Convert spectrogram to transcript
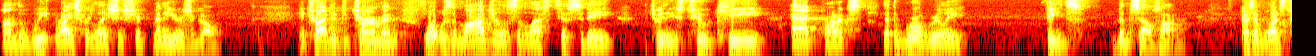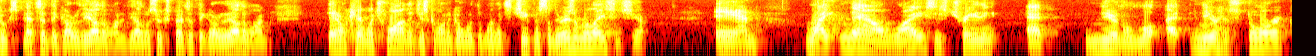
on the wheat rice relationship many years ago and tried to determine what was the modulus of elasticity between these two key ag products that the world really feeds themselves on. Because if one's too expensive, they go to the other one. If the other one's too expensive, they go to the other one. They don't care which one, they just want to go with the one that's cheapest. So there is a relationship. And Right now, rice is trading at near the low, at near historic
